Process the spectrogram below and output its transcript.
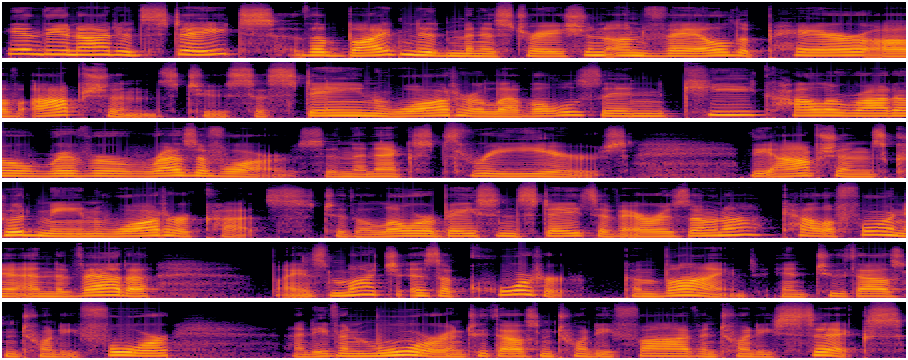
In the United States, the Biden administration unveiled a pair of options to sustain water levels in key Colorado River reservoirs in the next three years. The options could mean water cuts to the lower basin states of Arizona, California, and Nevada by as much as a quarter combined in 2024 and even more in 2025 and 26.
